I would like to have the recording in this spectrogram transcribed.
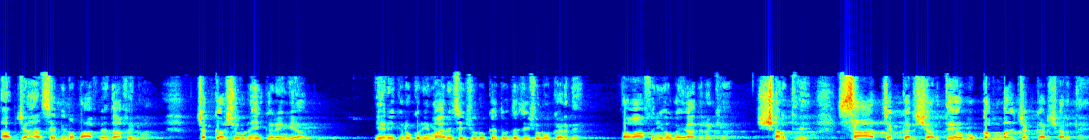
آپ جہاں سے بھی مطاف میں داخل ہو چکر شروع نہیں کریں گے آپ۔ یہ نہیں کہ رکن ایمانے سے شروع کرے تو ادھر سے شروع کر دیں۔ طواف نہیں ہوگا، یاد رکھیں۔ شرط ہے۔ سات چکر شرط ہے اور مکمل چکر شرط ہے۔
